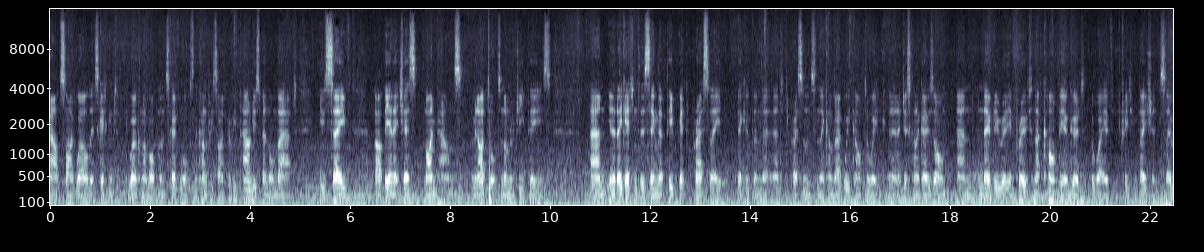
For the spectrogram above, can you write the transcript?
outside world. It's getting them to work on allotments, go for walks in the countryside. For every pound you spend on that, you save uh, the NHS nine pounds. I mean, I've talked to a number of GPs, and you know they get into this thing that people get depressed. They they give them the antidepressants, and they come back week after week, and then it just kind of goes on, and, and nobody really improves. And that can't be a good a way of treating patients. So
